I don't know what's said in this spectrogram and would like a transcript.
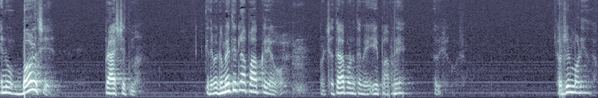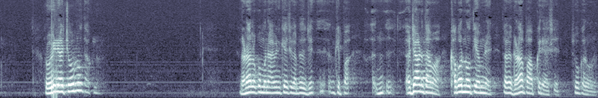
એનું બળ છે પ્રાયશ્ચિતમાં કે તમે ગમે તેટલા પાપ કર્યા હો, પણ છતાં પણ તમે એ પાપને ધોઈ શકો છો. અર્જુન માણીનો રોહિણીના ચોરનો દાખલો ઘણા લોકો મને આવીને કહે છે કે અમે તો કે અજાણતામાં ખબર નહોતી અમને, તો અમે ઘણા પાપ કર્યા છે. શું કરવાનું?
